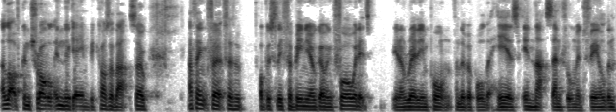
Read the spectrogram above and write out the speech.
a lot of control in the game because of that. So I think for, for obviously Fabinho going forward, it's, you know, really important for Liverpool that he is in that central midfield. And,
